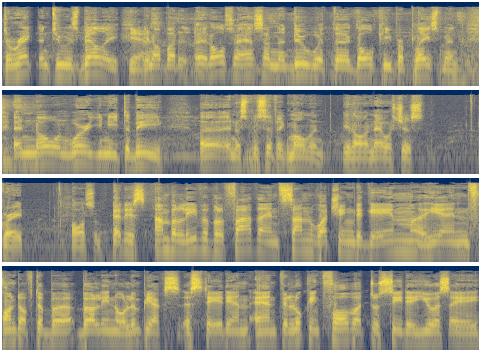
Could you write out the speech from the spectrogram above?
direct into his belly. Yes. You know, but it, it, also has something to do with the goalkeeper placement and knowing where you need to be uh, in a specific moment. You know, and that was just great. Awesome. It is unbelievable, father and son watching the game uh, here in front of the Ber Berlin Olympic Stadium, and we're looking forward to see the USA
